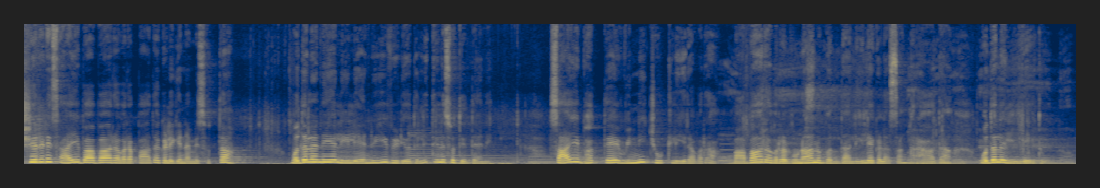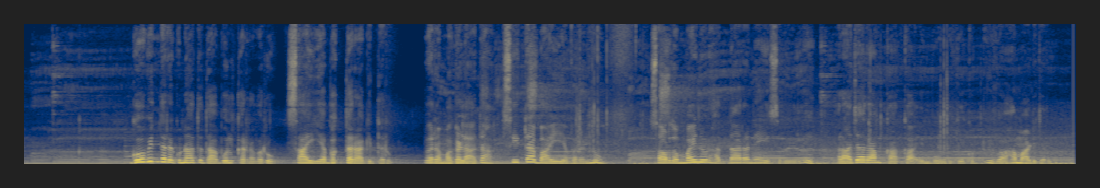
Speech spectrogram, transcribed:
ಶಿರಡಿ ಸಾಯಿಬಾಬಾರವರ ಪಾದಗಳಿಗೆ ನಮಿಸುತ್ತಾ ಮೊದಲನೆಯ ಲೀಲೆಯನ್ನು ಈ ವಿಡಿಯೋದಲ್ಲಿ ತಿಳಿಸುತ್ತಿದ್ದೇನೆ. ಸಾಯಿ ಭಕ್ತೆ ವಿನ್ನಿ ಚೂಟ್ಲಿರವರ ಬಾಬಾರವರ ಋಣಾನುಬಂಧ ಲೀಲೆಗಳ ಸಂಗ್ರಹದ ಮೊದಲ ಲೀಲೆ ಇದು. ಗೋವಿಂದ ರಘುನಾಥ ದಾಬೋಲ್ಕರ್ ಅವರು ಸಾಯಿಯ ಭಕ್ತರಾಗಿದ್ದರು. ಇವರ ಮಗಳಾದ ಸೀತಾಬಾಯಿಯವರನ್ನು ಸಾವಿರದ ಒಂಬೈನೂರ ಹದಿನಾರನೇ ಇಸವಿಯಲ್ಲಿ ರಾಜಾರಾಮ್ ಕಾಕಾ ಎಂಬುವರಿಗೆ ಕೊಟ್ಟು ವಿವಾಹ ಮಾಡಿದರು.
